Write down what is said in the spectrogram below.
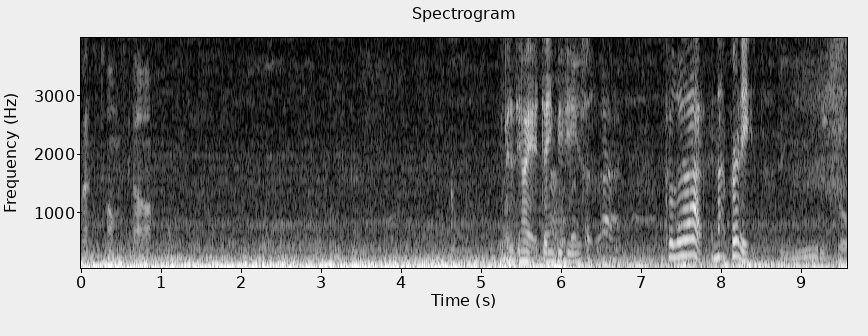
that's Tom's car. There's the height Denby views. Cool, look at that. Isn't that pretty? Beautiful.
